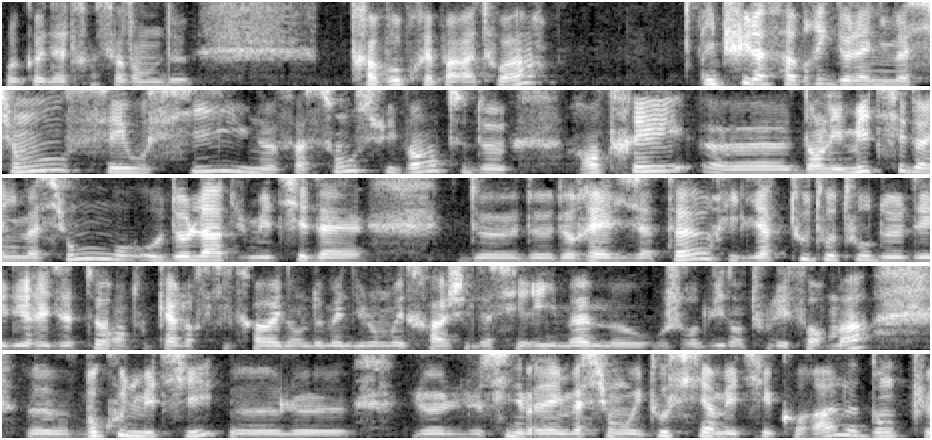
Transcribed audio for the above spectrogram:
reconnaître un certain nombre de travaux préparatoires. Et puis la fabrique de l'animation, c'est aussi une façon suivante de rentrer euh, dans les métiers de l'animation, au-delà du métier de, réalisateur. Il y a tout autour de, des, réalisateurs, en tout cas lorsqu'ils travaillent dans le domaine du long métrage et de la série, même euh, aujourd'hui dans tous les formats, euh, beaucoup de métiers. Le, cinéma d'animation est aussi un métier choral, donc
